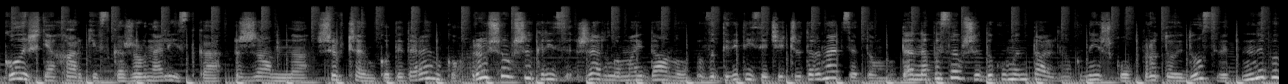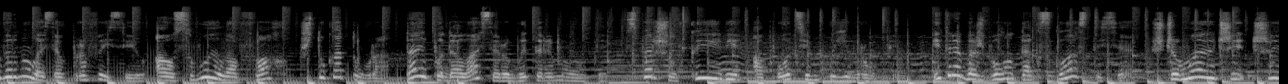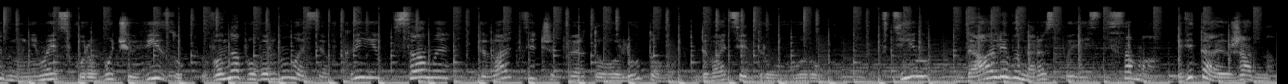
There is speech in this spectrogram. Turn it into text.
Колишня харківська журналістка Жанна Шевченко-Титаренко, пройшовши крізь жерло майдану в 2014-му та написавши документальну книжку про той досвід, не повернулася в професію, а освоїла фах штукатура та й подалася робити ремонти спершу в Києві, а потім у Європі. І треба ж було так скластися, що маючи чинну німецьку робочу візу, вона повернулася в Київ саме 24 лютого 22 року. Втім, далі вона розповість сама. Вітаю, Жанна!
